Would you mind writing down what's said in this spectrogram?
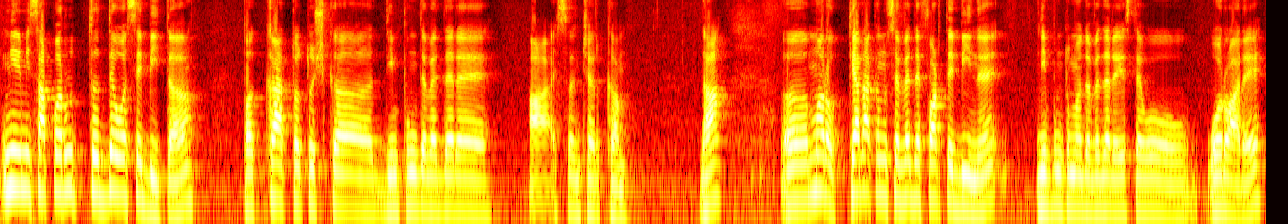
mie mi s-a părut deosebită. Păcat totuși că din punct de vedere... Hai să încercăm. Da? Uh, mă rog, chiar dacă nu se vede foarte bine, din punctul meu de vedere este o oroare,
